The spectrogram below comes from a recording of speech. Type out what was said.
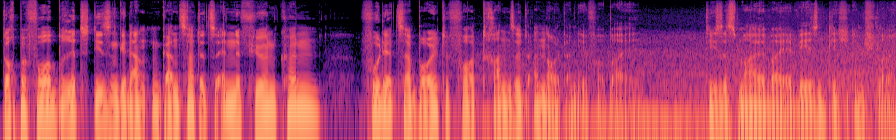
Doch bevor Britt diesen Gedanken ganz hatte zu Ende führen können, fuhr der zerbeute Ford Transit erneut an ihr vorbei. Dieses Mal war er wesentlich entschleunigt.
